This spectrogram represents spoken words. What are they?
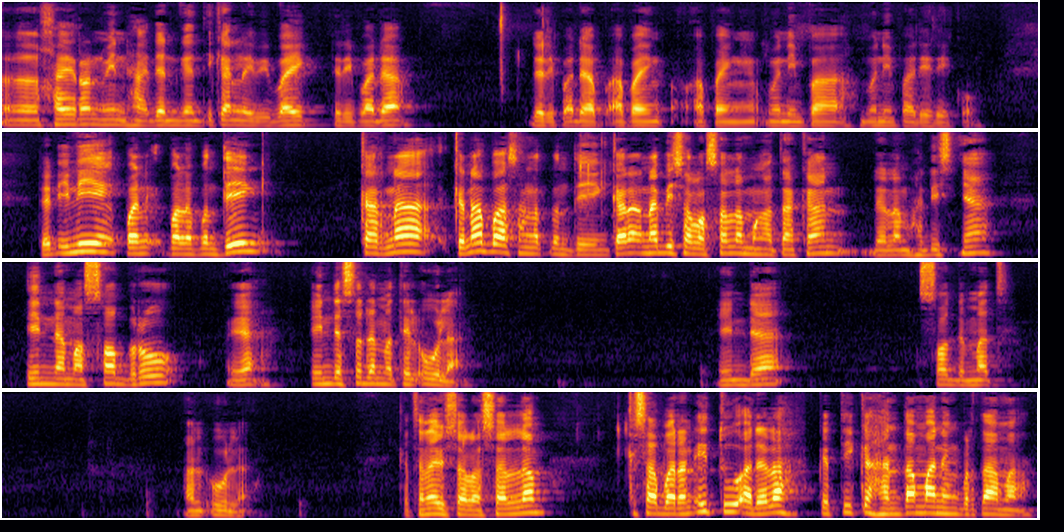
uh, khairan minha dan gantikan lebih baik daripada daripada apa yang apa yang menimpa menimpa diriku. Dan ini yang paling penting karena kenapa sangat penting? Karena Nabi SAW mengatakan dalam hadisnya inna sabru ya inda sadamatil ula. Inda sadamat al-ula. Kata Nabi SAW, kesabaran itu adalah ketika hantaman yang pertama.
